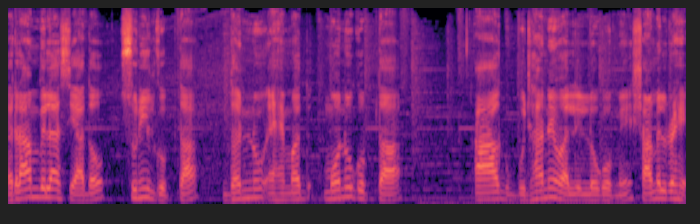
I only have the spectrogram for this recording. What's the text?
रामविलास यादव, सुनील गुप्ता, धन्नू अहमद, मोनू गुप्ता आग बुझाने वाले लोगों में शामिल रहे।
